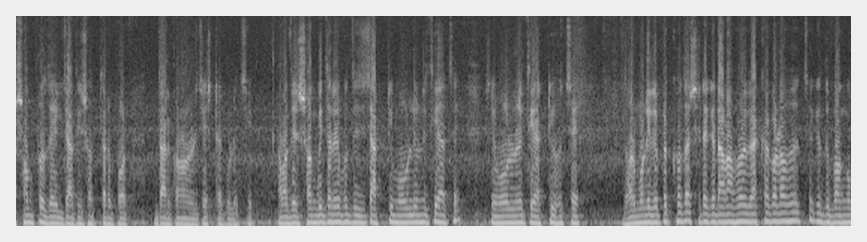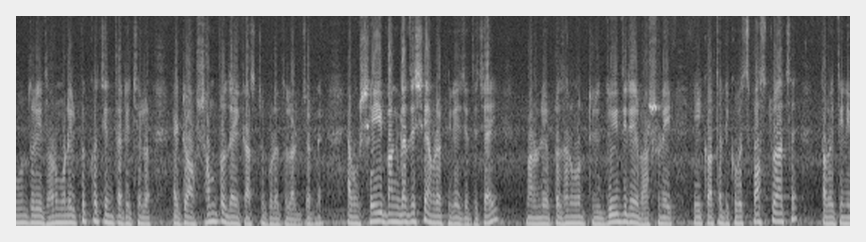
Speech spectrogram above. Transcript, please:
অসাম্প্রদায়িক জাতিসত্তার উপর দাঁড় করানোর চেষ্টা করেছি। আমাদের সংবিধানের মধ্যে যে চারটি মৌলনীতি আছে, সেই মৌলনীতির একটি হচ্ছে ধর্মনিরপেক্ষতা, সেটাকে নানাভাবে ব্যাখ্যা করা হয়েছে, কিন্তু বঙ্গবন্ধুর এই ধর্মনিরপেক্ষ চিন্তাটি ছিল একটি অসাম্প্রদায়িক রাষ্ট্র গড়ে তোলার জন্য। এবং সেই বাংলাদেশে আমরা ফিরে যেতে চাই। মাননীয় প্রধানমন্ত্রীর দুই দিনের ভাষণে এই কথাটি খুব স্পষ্ট আছে, তবে তিনি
